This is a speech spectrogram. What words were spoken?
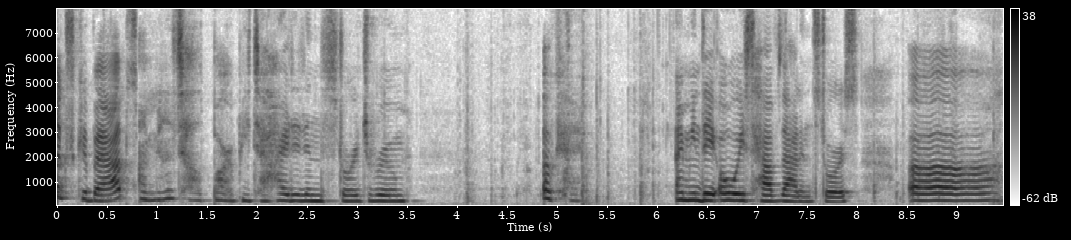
likes kebabs. I'm gonna tell Barbie to hide it in the storage room. Okay. I mean, they always have that in stores. Uh,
